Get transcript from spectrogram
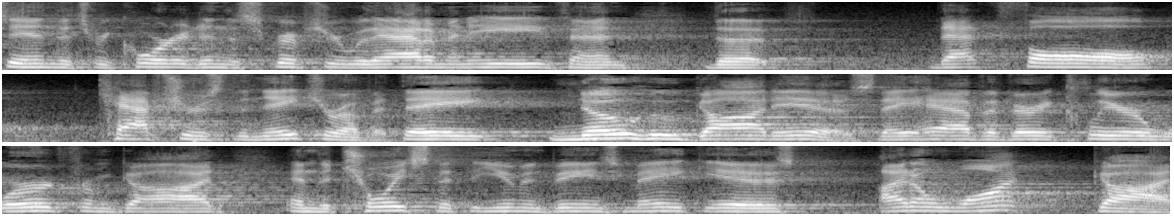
sin that's recorded in the scripture with Adam and Eve, and the, that fall captures the nature of it. They know who God is, they have a very clear word from God, and the choice that the human beings make is I don't want God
